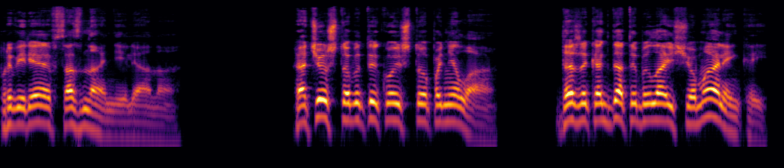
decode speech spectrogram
проверяя, в сознании ли она. «Хочу, чтобы ты кое-что поняла. Даже когда ты была еще маленькой,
